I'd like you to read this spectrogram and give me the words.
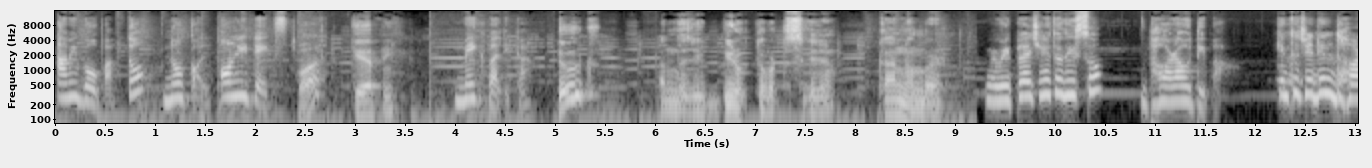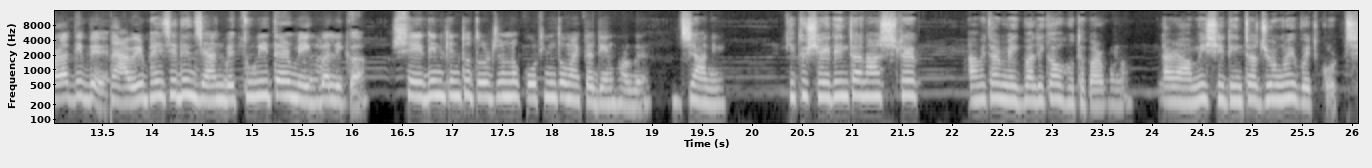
আমি বোবা তো no call only text What? কে আপনি? মেঘ বালিকা দূর আন্দাজি বিরক্ত করতেছে কে যেন। কার নাম্বার রিপ্লাই যেহেতু দিছো ধরাও দিবা। কিন্তু যেদিন ধরা দিবে আবির ভাই যেদিন জানবে তুই তার মেঘবালিকা সেই দিন কিন্তু তোর জন্য কঠিনতম একটা দিন হবে। জানি। কিন্তু সেই দিনটা না আসলে আমি তার মেঘবালিকাও হতে পারব না। আর আমি সেই দিনটার জন্যই ওয়েট করছি।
